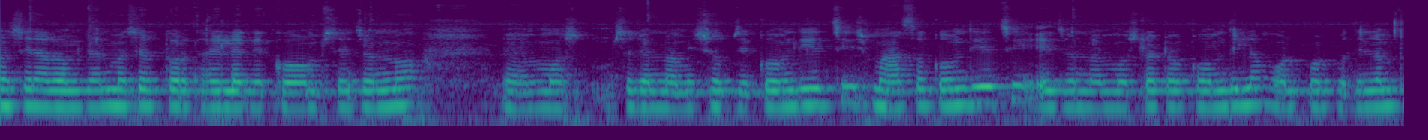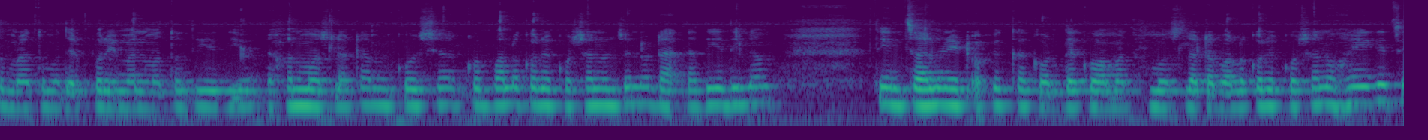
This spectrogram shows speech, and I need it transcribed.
মাসের, আর রমজান মাসের তরকারি লাগে কম, সেজন্য সেজন্য আমি সবজি কম দিয়েছি, মাছও কম দিয়েছি এই জন্য আমি মশলাটাও কম দিলাম, অল্প অল্প দিলাম, তোমরা তোমাদের পরিমাণ মতো দিয়ে দিও। এখন মশলাটা আমি কষা ভালো করে কষানোর জন্য ঢাকা দিয়ে দিলাম। তিন চার মিনিট অপেক্ষা কর, দেখো আমার মশলাটা ভালো করে কষানো হয়ে গেছে,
